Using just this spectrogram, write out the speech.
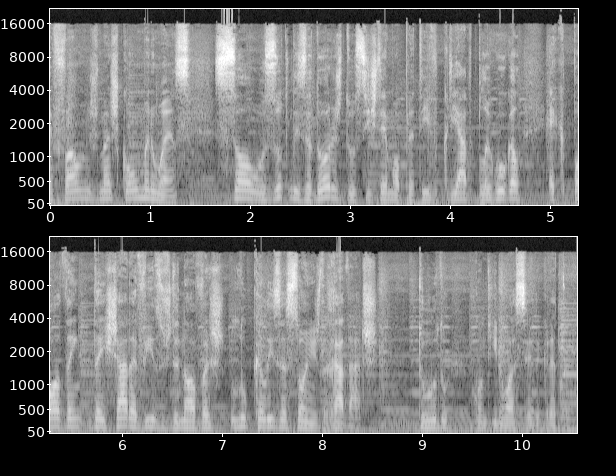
iPhones, mas com uma nuance. Só os utilizadores do sistema operativo criado pela Google é que podem deixar avisos de novas localizações de radares. Tudo continua a ser gratuito.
